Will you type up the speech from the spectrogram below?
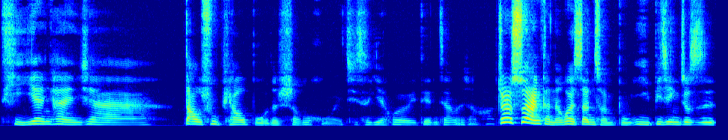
体验看一下到处漂泊的生活，其实也会有一点这样的想法。就是虽然可能会生存不易，毕竟就是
